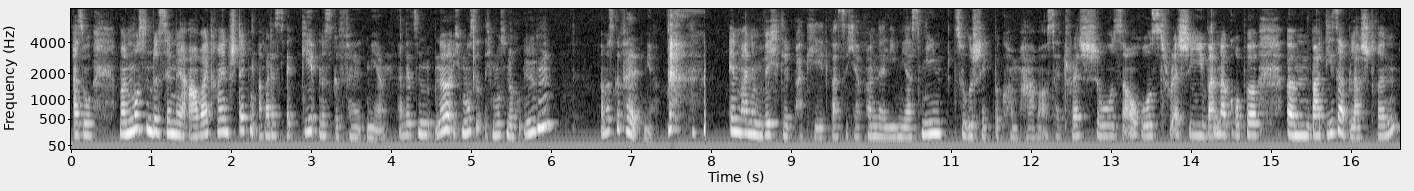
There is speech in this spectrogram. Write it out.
Also man muss ein bisschen mehr Arbeit reinstecken, aber das Ergebnis gefällt mir. Jetzt, ne, ich, muss, ich muss noch üben, aber es gefällt mir. In meinem Wichtelpaket, was ich ja von der lieben Jasmin zugeschickt bekommen habe aus der Trash-Show Saurus Trashy Wandergruppe, ähm, war dieser Blush drin.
